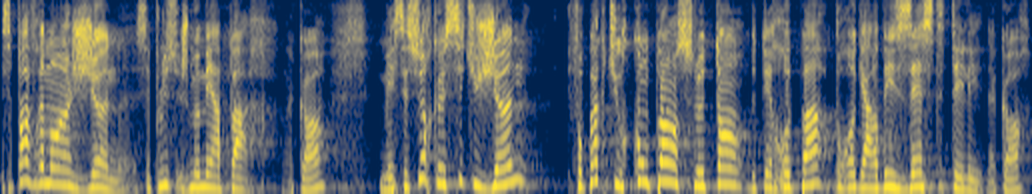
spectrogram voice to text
c'est pas vraiment un jeûne, c'est plus je me mets à part, d'accord? Mais c'est sûr que si tu jeûnes, il faut pas que tu compenses le temps de tes repas pour regarder Zest télé, d'accord?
